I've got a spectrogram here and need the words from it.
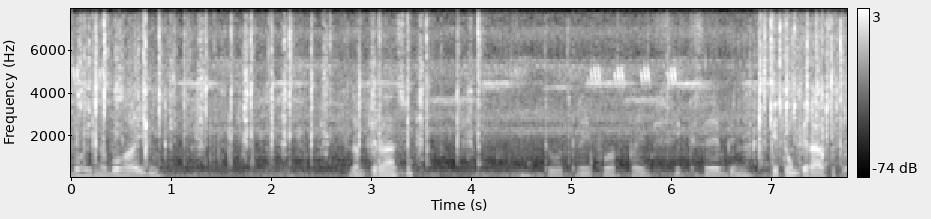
Buhay na buhay. Ilang piraso? 2, 3, 4, 5, 6, 7 Pitong piraso po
